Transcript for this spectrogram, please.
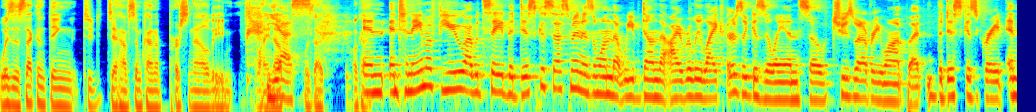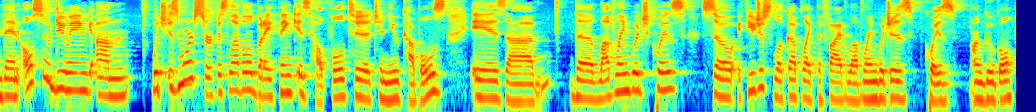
was the second thing to to have some kind of personality lineup? Yes. Was that okay? And and to name a few, I would say the disc assessment is the one that we've done that I really like. There's a gazillion, so choose whatever you want, but the disc is great. And then also doing um, which is more surface level, but I think is helpful to to new couples, is um, the love language quiz. So if you just look up like the five love languages quiz on Google,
